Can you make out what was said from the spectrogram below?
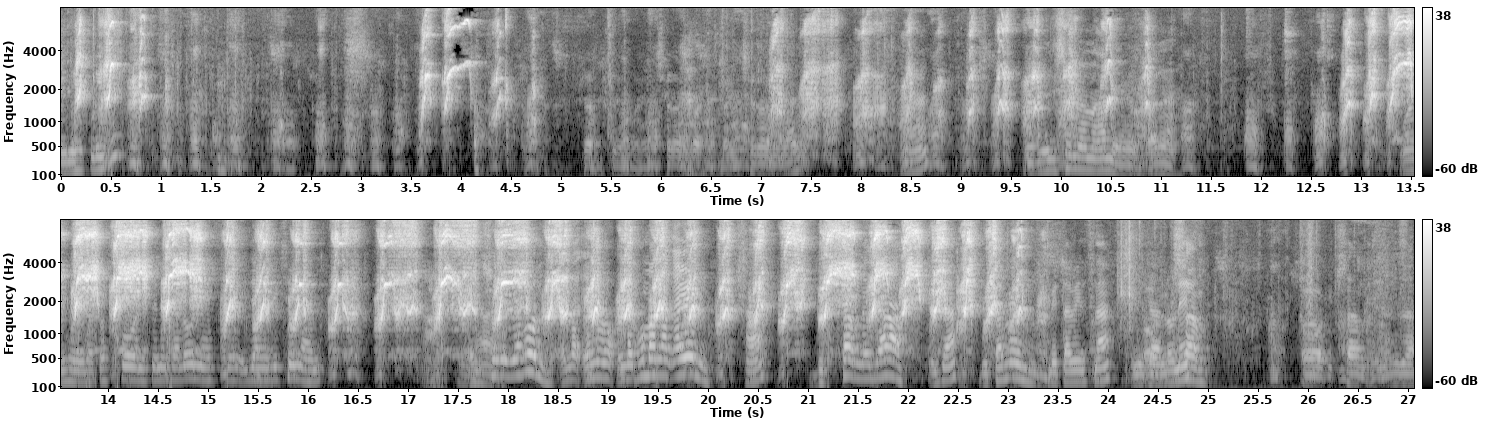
Wala hukli. Sir, sir, may isa na ba? May isa na naman. Ha? May isa na namin. Ano? One hill na to spoon, sinigalunes, dyan diksyonan. Ay, sorry yun. Nagkumana kayo. Ha? Biksam na ya. Isa? Vitamin. Vitamins na? Oh, Sinigalunes? biksam. Oh, biksam. Ina nila.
